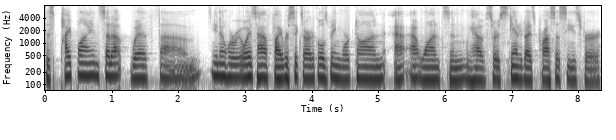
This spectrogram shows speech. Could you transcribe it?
this pipeline set up with um, you know where we always have five or six articles being worked on at, at, once and we have sort of standardized processes for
